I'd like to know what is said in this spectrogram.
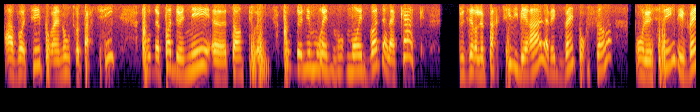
à voter pour un autre parti pour ne pas donner euh, tant pour donner moins de, moins de votes à la CAC. Je veux dire, le Parti libéral, avec 20 on le sait, les 20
